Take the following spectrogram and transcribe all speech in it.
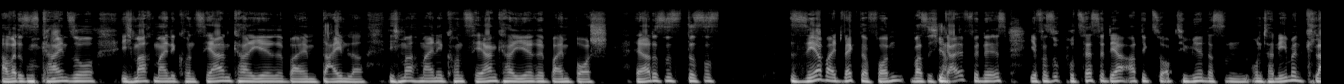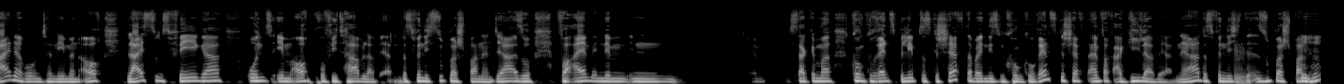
aber das ist kein so, ich mache meine Konzernkarriere beim Daimler, ich mache meine Konzernkarriere beim Bosch. Ja, das ist, das ist sehr weit weg davon. Was ich ja. geil finde, ist, ihr versucht Prozesse derartig zu optimieren, dass ein Unternehmen, kleinere Unternehmen auch, leistungsfähiger und eben auch profitabler werden. Das finde ich super spannend. Ja, also vor allem in dem, in, ich sage immer, konkurrenzbelebtes Geschäft, aber in diesem Konkurrenzgeschäft einfach agiler werden. Ja, das finde ich mhm. super spannend. Mhm.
